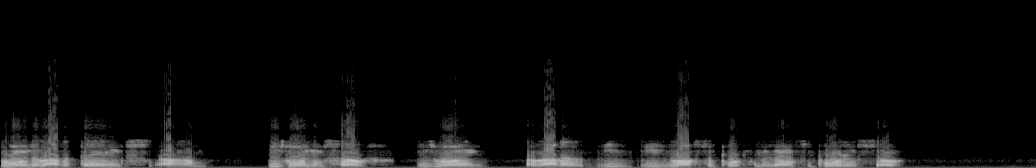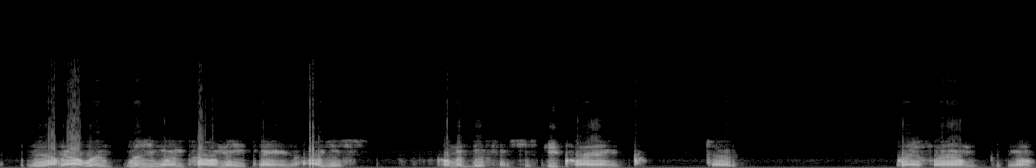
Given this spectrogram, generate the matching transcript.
ruined a lot of things. Um, he's ruined himself. He's ruined a lot of, he, he's lost support from his own supporters. So, yeah, I mean, I would, really wouldn't tell him anything. I just, from a distance, just keep praying that praying for him, you know.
